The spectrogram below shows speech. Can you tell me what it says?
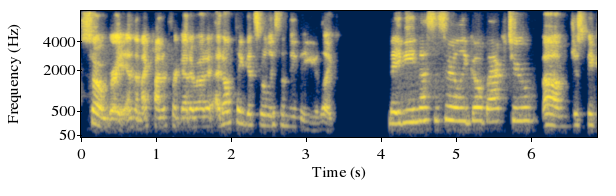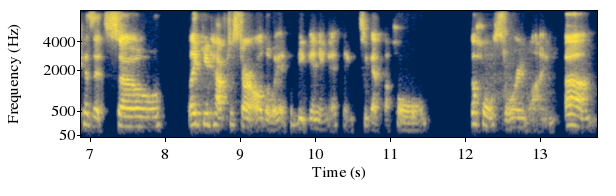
so great. And then I kind of forget about it. I don't think it's really something that you like maybe necessarily go back to um, just because it's so like you'd have to start all the way at the beginning, I think, to get the whole the whole storyline. Um,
